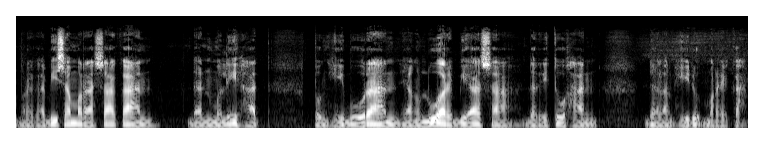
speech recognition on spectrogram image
mereka bisa merasakan dan melihat penghiburan yang luar biasa dari Tuhan dalam hidup mereka.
